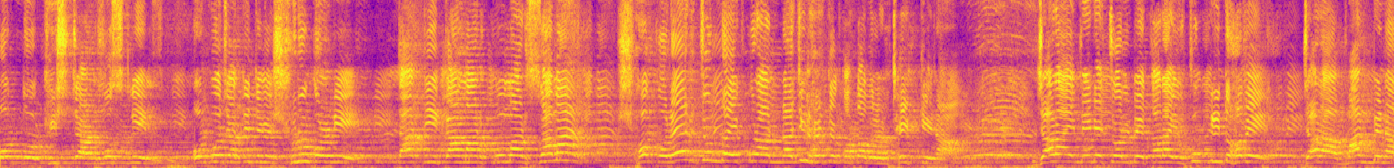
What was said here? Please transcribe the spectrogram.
বৌদ্ধ, খ্রিস্টান, মুসলিম, উপজাতি থেকে শুরু করে তাঁতি, কামার, কুমার সামার সকলের জন্য এই কোরআন নাজিল হয়েছে, কথা বলেন ঠিক কিনা? যারাই মেনে চলবে তারাই উপকৃত হবে, যারা মানবে না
